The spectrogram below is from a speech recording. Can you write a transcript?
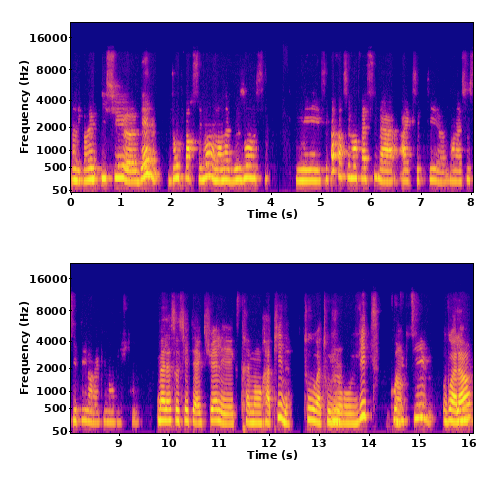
on est quand même issu d'elle, donc forcément, on en a besoin aussi. Mais ce n'est pas forcément facile à, accepter dans la société dans laquelle on vit, je trouve. Bah, la société actuelle est extrêmement rapide. Tout va toujours mm. vite productive. Voilà. Mm.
